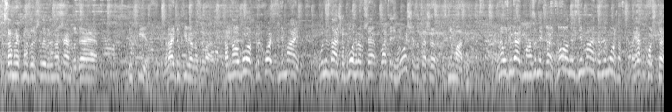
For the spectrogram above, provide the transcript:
Так само, як ми зайшли в Ренашенту, де духи, рай духів я називаю. Там наоборот, приходь, знімай. Вони знають, що блогерам ще платять гроші за те, що знімати. Вони удивляють магазини і кажуть, ну не знімайте, не можна. А як ви хочете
